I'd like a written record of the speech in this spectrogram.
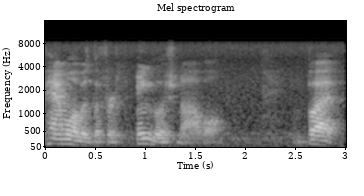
Pamela was the first English novel. But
